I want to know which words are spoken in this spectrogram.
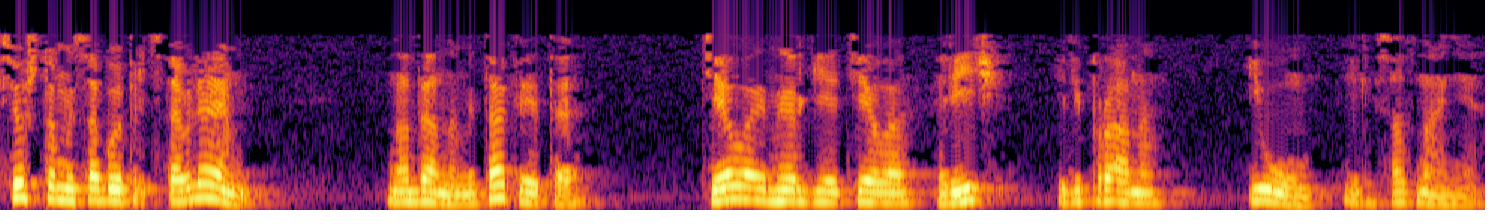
Все, что мы собой представляем на данном этапе, это тело, энергия тела, речь или прана и ум или сознание.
